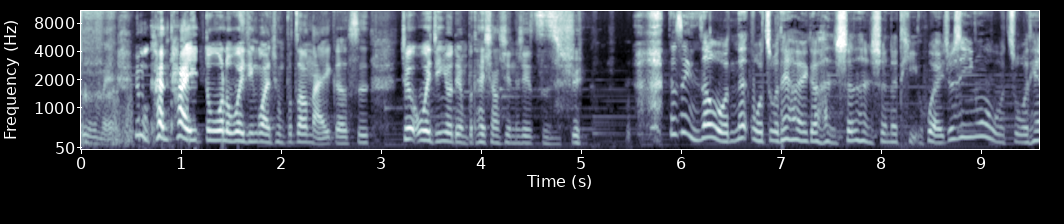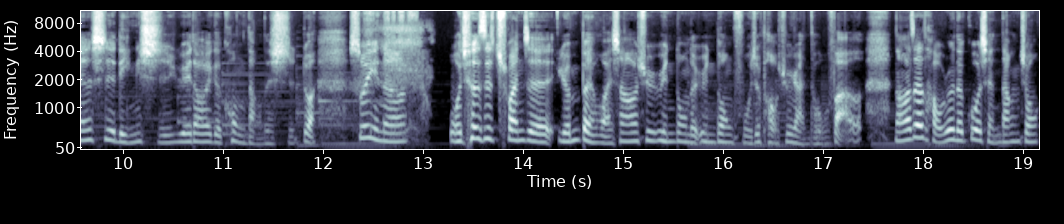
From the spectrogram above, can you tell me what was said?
雾眉，因为我看太多了，我已经完全不知道哪一个是，就我已经有点不太相信那些资讯。但是你知道我那我昨天还有一个很深很深的体会，就是因为我昨天是临时约到一个空档的时段，所以呢。我就是穿着原本晚上要去运动的运动服，就跑去染头发了。然后在讨论的过程当中，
